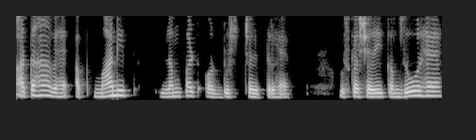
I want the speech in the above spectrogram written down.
अतः वह अपमानित लंपट और दुष्चरित्र है। उसका शरीर कमज़ोर है,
